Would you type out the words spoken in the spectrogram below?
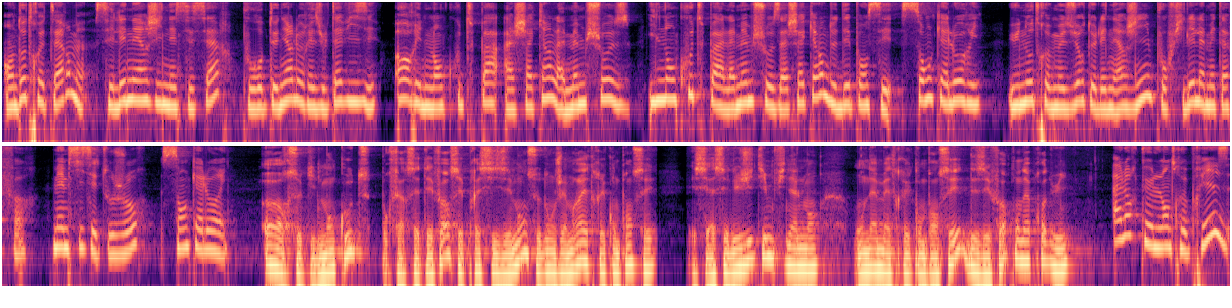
En d'autres termes, c'est l'énergie nécessaire pour obtenir le résultat visé. Or, il n'en coûte pas à chacun la même chose. Il n'en coûte pas la même chose à chacun de dépenser 100 calories, une autre mesure de l'énergie pour filer la métaphore, même si c'est toujours 100 calories. Or, ce qu'il m'en coûte pour faire cet effort, c'est précisément ce dont j'aimerais être récompensé. Et c'est assez légitime finalement. On aime être récompensé des efforts qu'on a produits. Alors que l'entreprise,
